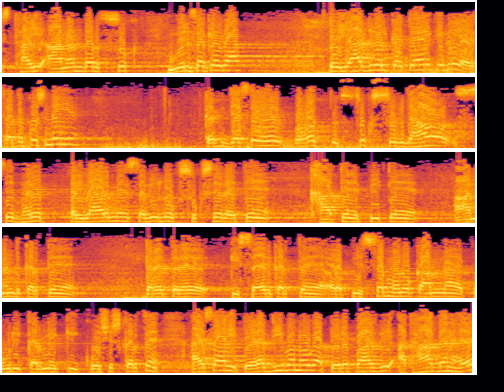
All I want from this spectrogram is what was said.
स्थायी आनंद और सुख मिल सकेगा? तो याजवल कहते हैं कि नहीं, ऐसा तो कुछ नहीं है। जैसे बहुत सुख सुविधाओं से भरे परिवार में सभी लोग सुख से रहते हैं, खाते हैं, पीते हैं, आनंद करते हैं तरह तरह की सैर करते हैं और अपनी सब मनोकामनाएँ पूरी करने की कोशिश करते हैं। ऐसा ही तेरा जीवन होगा, तेरे पास भी अथाह धन है।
